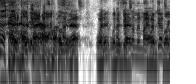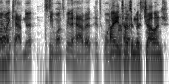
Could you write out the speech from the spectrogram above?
I was gonna ask when it, when I've is got that some in my I've got some going in my cabinet. He wants me to have it. It's going. I to ain't touching this challenge.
